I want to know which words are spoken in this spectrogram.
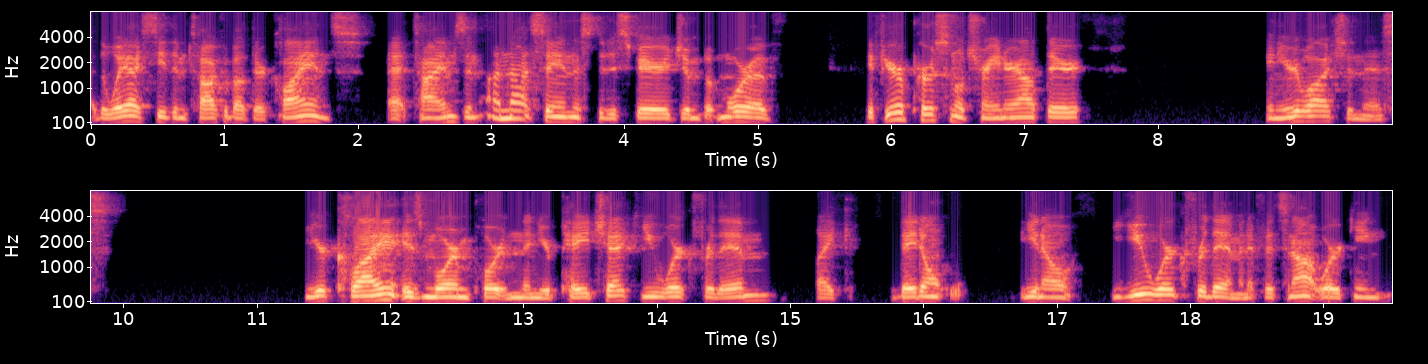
the way I see them talk about their clients at times, and I'm not saying this to disparage them, but more of if you're a personal trainer out there and you're watching this, your client is more important than your paycheck. You work for them. Like they don't, you know, you work for them. And if it's not working,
